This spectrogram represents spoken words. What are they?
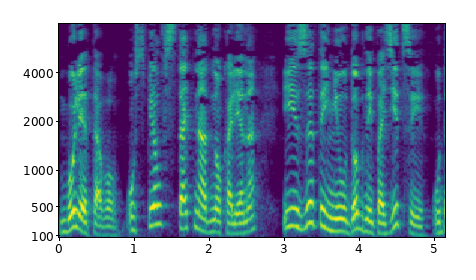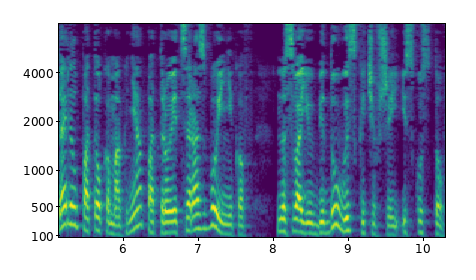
Более того, успел встать на одно колено и из этой неудобной позиции ударил потоком огня по троице разбойников, на свою беду выскочившей из кустов.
